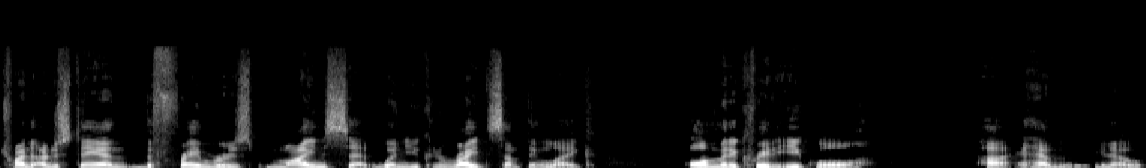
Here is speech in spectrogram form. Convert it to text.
trying to understand the framers' mindset when you can write something like all men are created equal uh, and have, you know,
